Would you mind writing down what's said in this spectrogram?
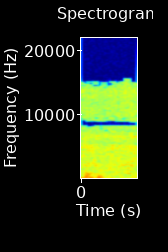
Thank you.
